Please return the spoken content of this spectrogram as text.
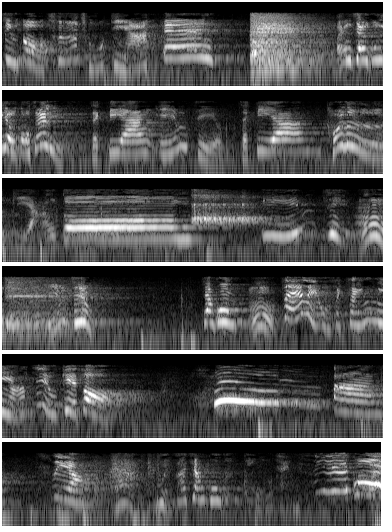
就到此处行。本将公要到这里。这边饮酒这边推了强功饮酒嗯饮酒将公。嗯。这里有份正名酒叫做当相啊不会发将公可曾写过？诶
